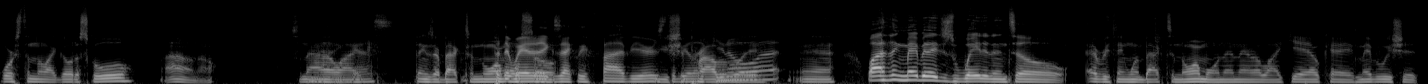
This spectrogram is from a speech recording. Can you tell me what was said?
force them to like go to school. I don't know. So now like guess. things are back to normal. But they waited so- exactly five years you to should be like, you know probably- what? Yeah. Well, I think maybe they just waited until everything went back to normal, and then they were like, "Yeah, okay, maybe we should,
